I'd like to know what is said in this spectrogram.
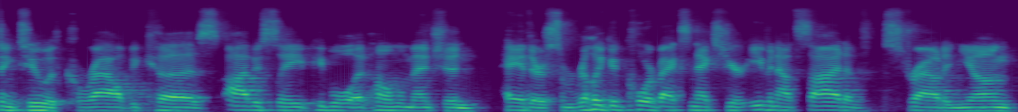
interesting too with Corral because obviously people at home will mention, hey, there's some really good quarterbacks next year, even outside of Stroud and Young.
